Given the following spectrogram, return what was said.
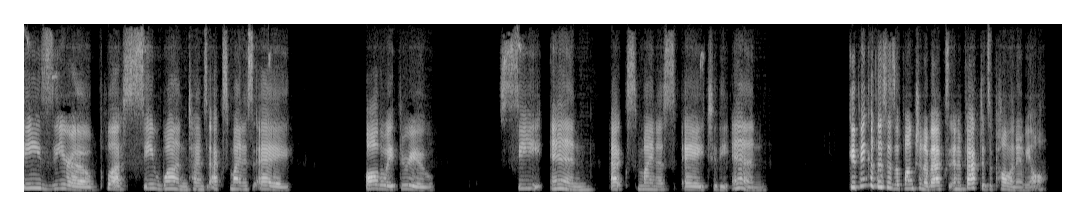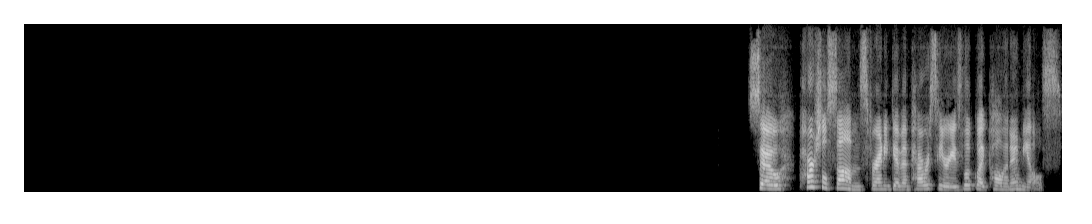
c0 plus c1 times x minus a all the way through cn x minus a to the n, you could think of this as a function of x, and in fact, it's a polynomial. So partial sums for any given power series look like polynomials.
